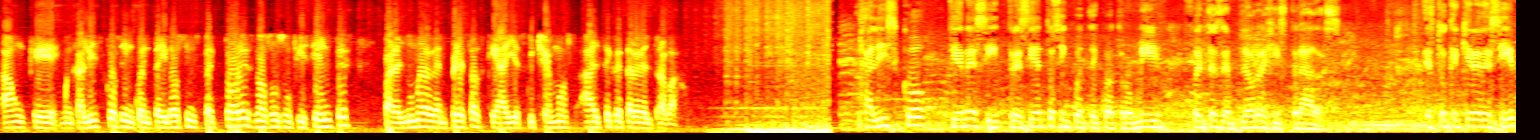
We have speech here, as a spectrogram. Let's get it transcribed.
aunque en Jalisco 52 inspectores no son suficientes para el número de empresas que hay. Escuchemos al secretario del Trabajo. Jalisco tiene 354 mil fuentes de empleo registradas. ¿Esto qué quiere decir?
